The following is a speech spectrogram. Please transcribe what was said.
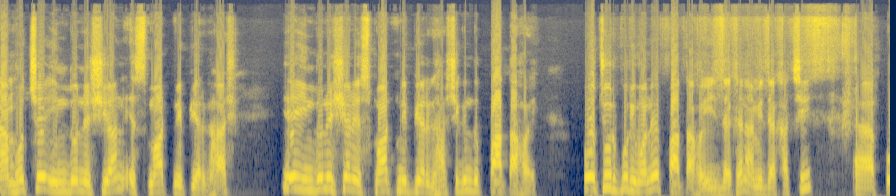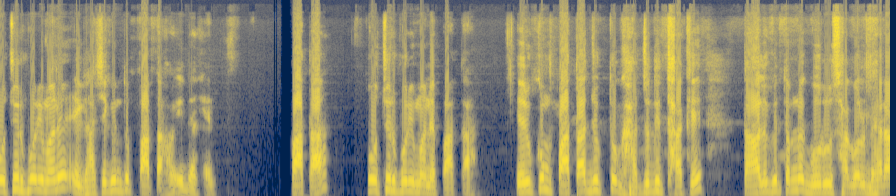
নাম হচ্ছে ইন্দোনেশিয়ান স্মার্ট নেপিয়ার ঘাস। এই ইন্দোনেশিয়ান স্মার্ট নেপিয়ার ঘাসে কিন্তু পাতা হয়। প্রচুর পরিমাণে পাতা হয়। দেখেন, আমি দেখাচ্ছি। প্রচুর পরিমাণে এই ঘাসে কিন্তু পাতা হয়। দেখেন, পাতা, প্রচুর পরিমাণে পাতা। এরকম পাতাযুক্ত ঘাস যদি থাকে, তাহলে কিন্তু আপনার গরু, ছাগল, ভেড়া,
